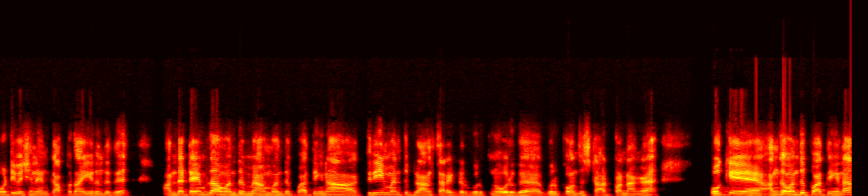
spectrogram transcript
மோட்டிவேஷன் எனக்கு அப்பதான் இருந்தது. அந்த டைம் தான் வந்து மேம் வந்து பாத்தீங்கன்னா த்ரீ மந்த் பிரான்ச் டைரக்டர் குரூப்னு ஒரு குரூப் வந்து ஸ்டார்ட் பண்ணாங்க. ஓகே அங்க வந்து பாத்தீங்கன்னா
